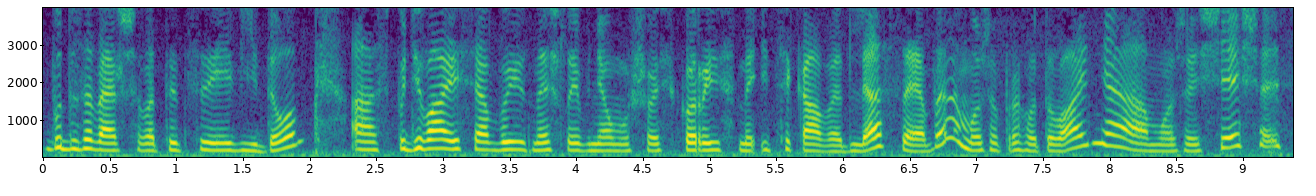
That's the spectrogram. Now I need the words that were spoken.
Буду завершувати це відео. Сподіваюся, ви знайшли в ньому щось корисне і цікаве для себе. Може приготування, може ще щось.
